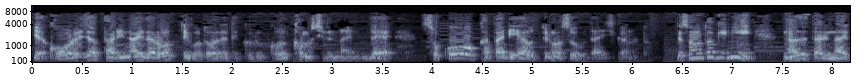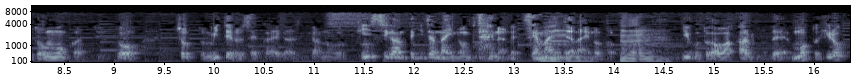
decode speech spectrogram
いや、これじゃ足りないだろうっていうことが出てくるかもしれないので、そこを語り合うっていうのがすごく大事かなと。で、その時になぜ足りないと思うかっていうと、ちょっと見てる世界が、あの、近視眼的じゃないのみたいなね、狭いんじゃないのと。うん。いうことがわかるので、もっと広く、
